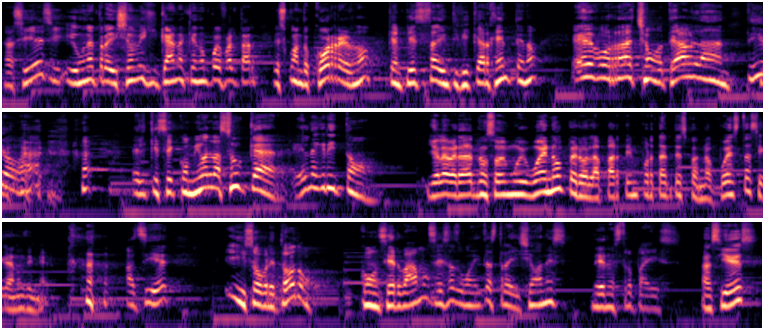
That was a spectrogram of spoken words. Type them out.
Así es, y, y una tradición mexicana que no puede faltar es cuando corres, ¿no? Que empiezas a identificar gente, ¿no? El borracho, te hablan, tío. El que se comió el azúcar, el negrito. Yo la verdad no soy muy bueno, pero la parte importante es cuando apuestas y ganas dinero. Así es. Y sobre todo, conservamos esas bonitas tradiciones de nuestro país. Así es,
